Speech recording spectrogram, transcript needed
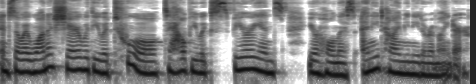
And so I want to share with you a tool to help you experience your wholeness anytime you need a reminder.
